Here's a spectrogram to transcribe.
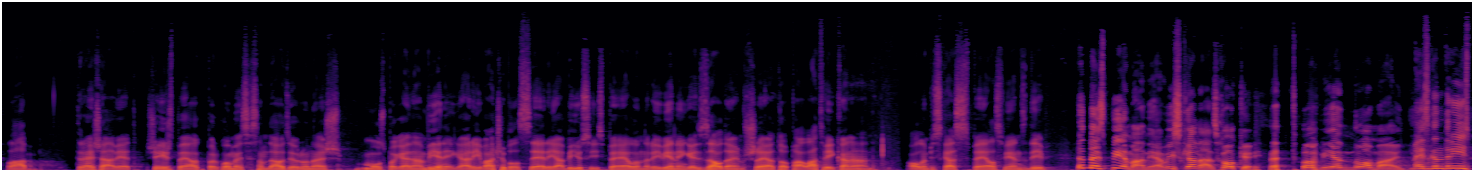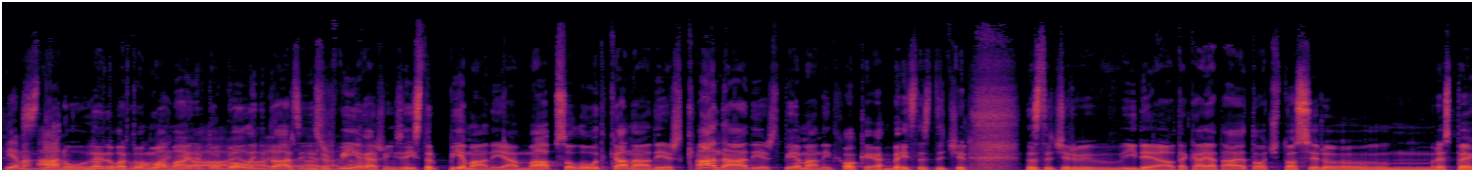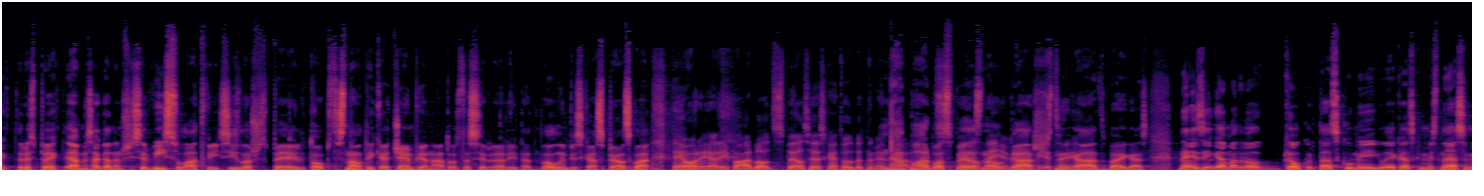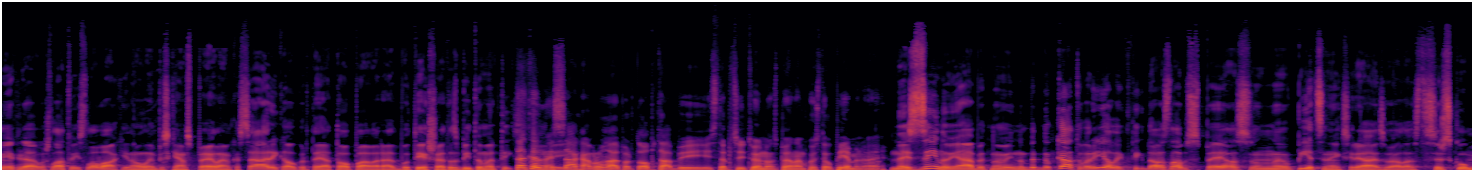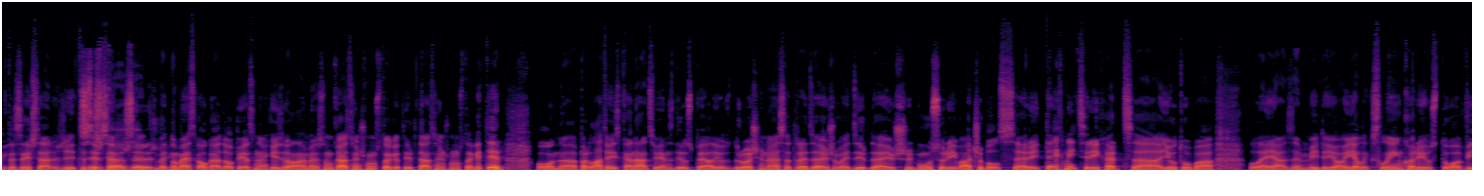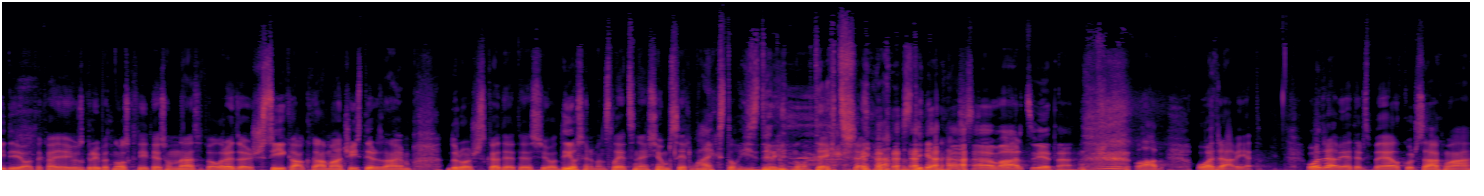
Labi. Trešā vieta. Šī ir spēle, par ko mēs esam daudz jau runājuši. Mūsu pagaidām vienīgā arī Vačabulas sērijā bijusī spēle un arī vienīgais zaudējums šajā topā - Latvija-Kanāda. Olimpiskās spēles 1-2. Bet mēs piemānījām visu kanādas hokeju. to vienu nomaiņu. Mēs gan drīz piemānījām. Ah, nu, ar nu, par to nomaiņu, ar to goliņu dārziņu. Viņš vienkārši viņus visus tur piemānījām. Absolūti kanādiešus. Kanādiešus piemānīt hokeja. Beidz, tas taču ir, tas taču ir ideāli. Tā kā jā, tā ir toča, tas ir um, respekt, respekt. Jā, mēs atgādājam, šis ir visu Latvijas izlašu spēļu tops. Tas nav tikai čempionātos, tas ir arī olimpiskās spēles klāt. Teorija arī pārbaudas spēles ieskaitot, bet neviens Nē, pārbaudas spēles nav garšas, nekādas baigās. Nē, zināmā mērā, man vēl kaut kur tā skumīgi liekas, ka mēs neesam iekļāvuši Latvijas Slovākiju no Olimpiskajām spēlēm, kas arī kaut kur tajā topā varētu būt iekšā. Tas bija tomēr tik. Tad, kad mēs sākām runāt par to, tā bija starp citu viena no spēlēm, ko es tev pieminēju. Nu, es zinu, jā, bet, nu, nu, bet nu, kā tu vari ielikt tik daudz labas spēles, un uh, piecinieks ir jāizvēlās? Tas ir skumji. Tas ir sarežģīti. Tas, Tas ir sarežģīti. sarežģīti. Bet nu, mēs kaut kā to piecinieku izvēlējāmies, un kāds viņš mums tagad ir, tāds viņš mums tagad ir. Un uh, par Latvijas-Kanādas viens, divas spēles jūs droši vien esat redzējuši vai dzirdējuši mūsu arī Watchables sēriju. Tehnicis Rihards uh, YouTube lejā zem video ieliks linku arī uz to video. Tā kā, ja jūs gribat noskatīties un neesat vēl redzējuši sīkāku tā maču iztirzājumu, droši skatieties, jo Dievs ir mans liecinieks, jums ir laiks to izdarīt noteikti šajās dienās. Vārds vietā. Labi, otrā vieta. Otrā vieta ir spēle, kur sākumā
